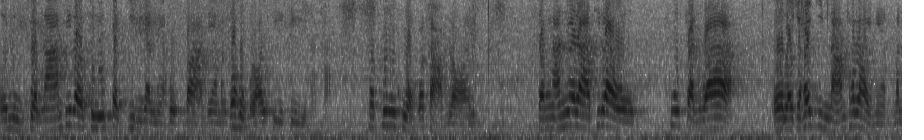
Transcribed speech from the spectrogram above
ออหนึ่งขวดน้ำที่เราซื้อกันกินกันเนี่ยหกบาทเนี่ยมันก็หกร้อยซีซีนะคะถ้าครึ่งขวดก็สามร้อยดังนั้นเวลาที่เราพูดกันว่าเออเราจะให้กินน้ำเท่าไหร่เนี่ย มัน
